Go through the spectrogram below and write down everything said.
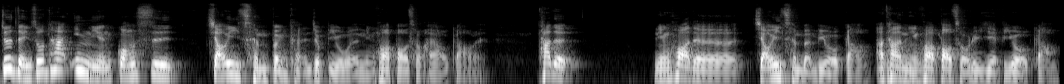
就等于说他一年光是交易成本可能就比我的年化报酬还要高了。他的年化的交易成本比我高啊，他的年化报酬率也比我高。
